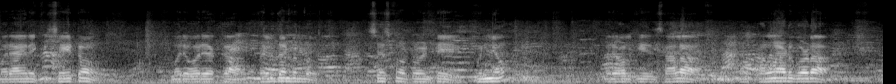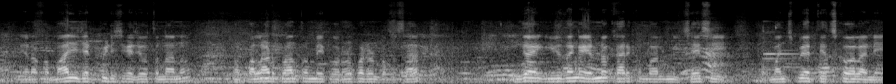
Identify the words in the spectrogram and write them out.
మరి ఆయన చేయటం మరి వారి యొక్క తల్లిదండ్రులు చేసుకున్నటువంటి పుణ్యం. మరి వాళ్ళకి చాలా పల్నాడు కూడా నేను ఒక మాజీ జడ్పీటీసీగా చెబుతున్నాను. మా పల్నాడు ప్రాంతం మీకు రుణపడి ఉంటుంది సార్. ఇంకా ఈ విధంగా ఎన్నో కార్యక్రమాలు మీకు చేసి ఒక మంచి పేరు తెచ్చుకోవాలని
